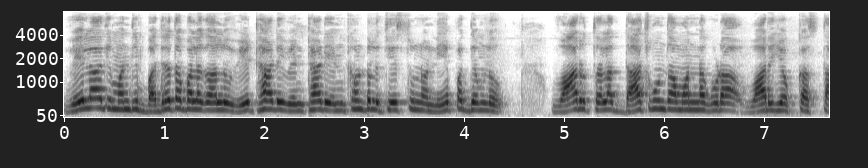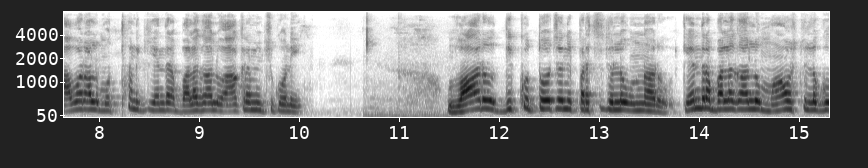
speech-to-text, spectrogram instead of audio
వేలాది మంది భద్రతా బలగాలు వేటాడి వెంటాడి ఎన్కౌంటర్లు చేస్తున్న నేపథ్యంలో వారు తల దాచుకుందామన్నా కూడా వారి యొక్క స్థావరాలు మొత్తానికి కేంద్ర బలగాలు ఆక్రమించుకొని వారు దిక్కుతోచని పరిస్థితుల్లో ఉన్నారు. కేంద్ర బలగాలు మావోయిస్టులకు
